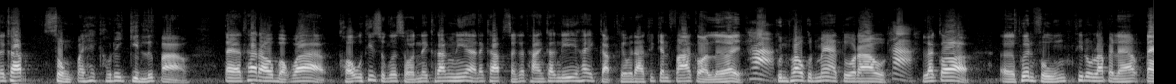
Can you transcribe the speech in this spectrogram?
นะครับ ส่งไปให้เขาได้กินหรือเปล่า แต่ถ้าเราบอกว่าขออุทิศส่วนกุศลในครั้งเนี้ยนะครับสังฆทานครั้งนี้ให้กับเทวดาทุกชั้นฟ้าก่อนเลยค่ะคุณพ่อคุณแม่ตัวเราค่ะแล้วก็เอ่อเพื่อนฝูงที่ล่วงลับไปแล้ว แต่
